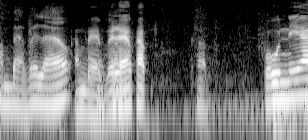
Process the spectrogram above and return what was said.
ทำแบบไว้แล้วทำแบบไว้แล้วครับ ครับปูนเนี้ย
